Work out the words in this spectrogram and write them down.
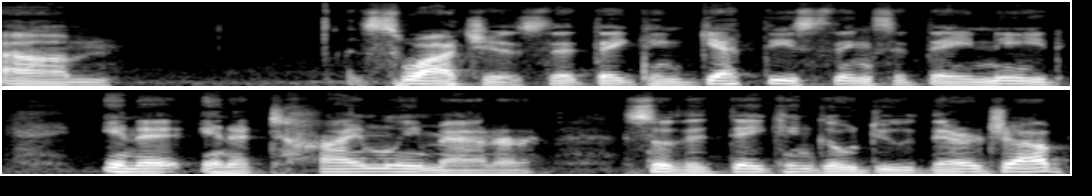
um, swatches, that they can get these things that they need in a in a timely manner, so that they can go do their job.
